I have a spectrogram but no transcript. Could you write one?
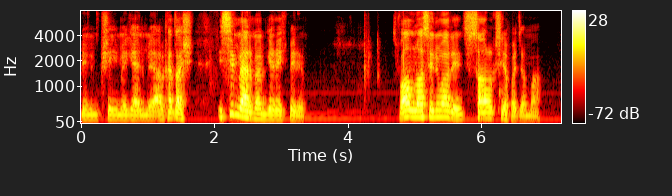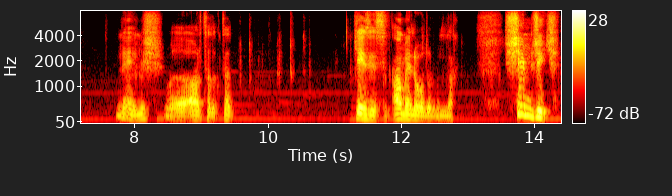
benim şeyime gelmeye arkadaş? isim vermem gerek benim. Vallahi seni var ya sağlıkçı yapacağım ha. Neymiş ortalıkta gezilsin. Amele olur bundan. Şimcik.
